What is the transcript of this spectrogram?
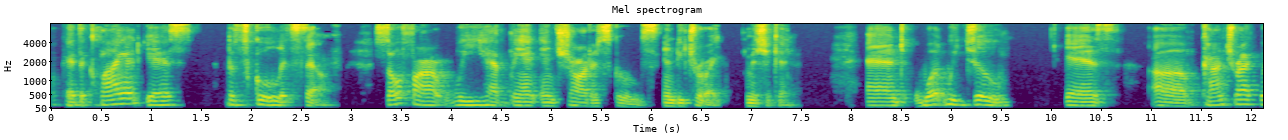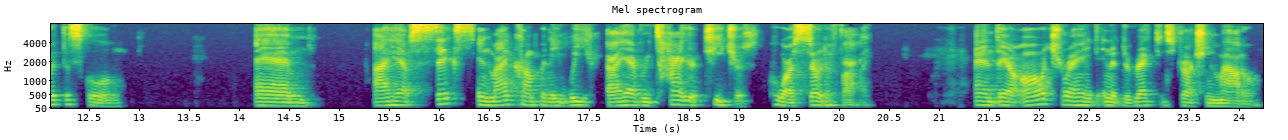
Okay, the client is the school itself. So far, we have been in charter schools in Detroit, Michigan. And what we do is uh, contract with the school, and I have six in my company. We I have retired teachers who are certified, and they're all trained in a direct instruction model.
